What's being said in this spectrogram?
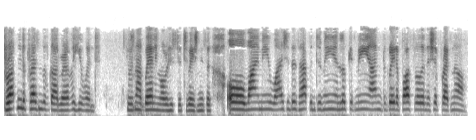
brought in the presence of God wherever he went. He was not wailing over his situation. He said, Oh, why me? Why should this happen to me? And look at me, I'm the great apostle in the shipwreck. No.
